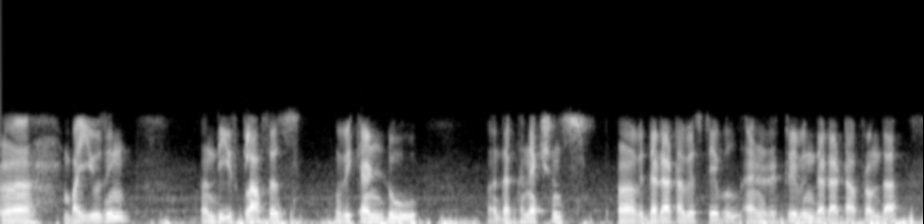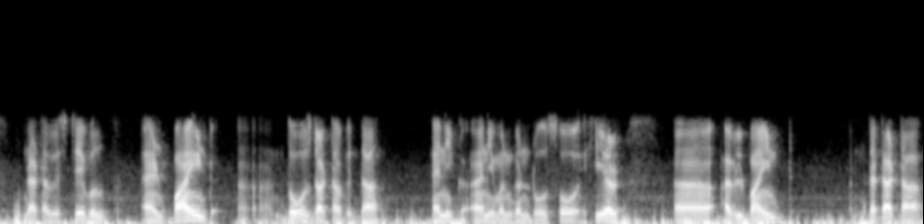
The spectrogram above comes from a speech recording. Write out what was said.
uh, by using uh, these classes we can do the connections with the database table and retrieving the data from the database table and bind uh, those data with the any any one control. So here uh, I will bind the data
